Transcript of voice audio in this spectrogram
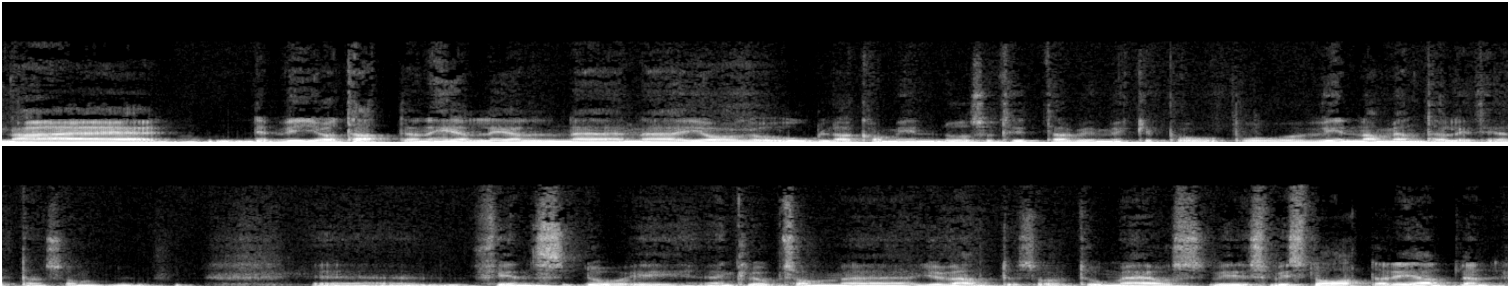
Nej, det, vi har tagit en hel del när, när jag och Ola kom in då så tittade vi mycket på, på vinnarmentaliteten som eh, finns då i en klubb som eh, Juventus och tog med oss. Vi, vi startade egentligen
